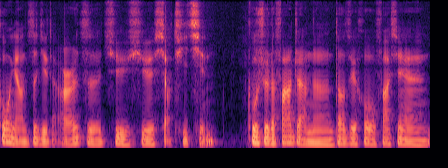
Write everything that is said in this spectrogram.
供养自己的儿子去学小提琴。故事的发展呢，到最后发现，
